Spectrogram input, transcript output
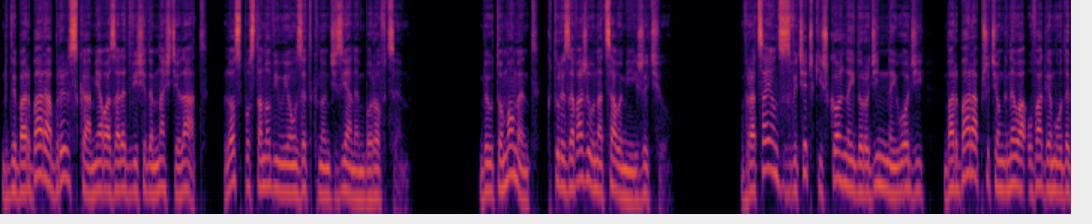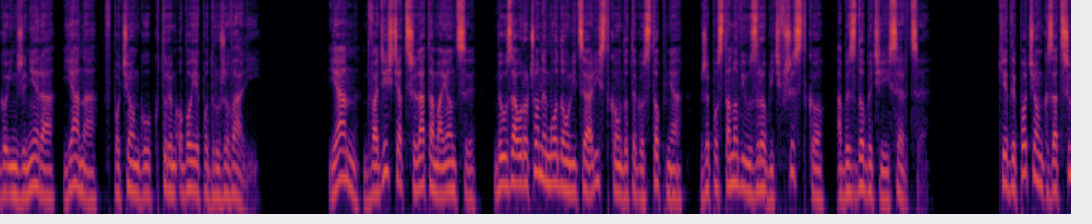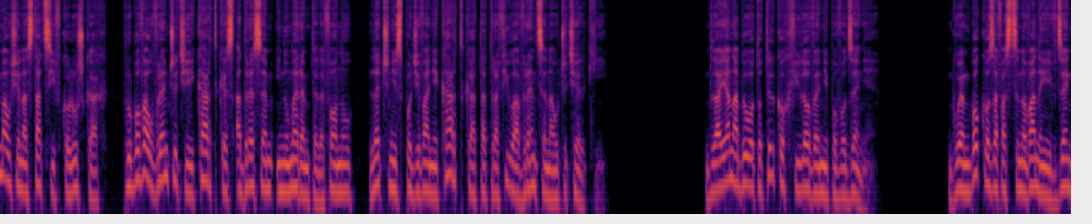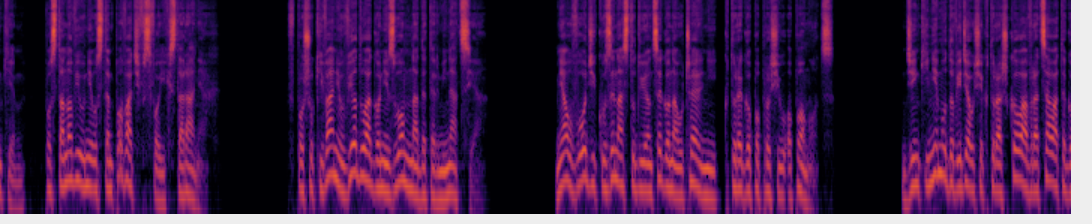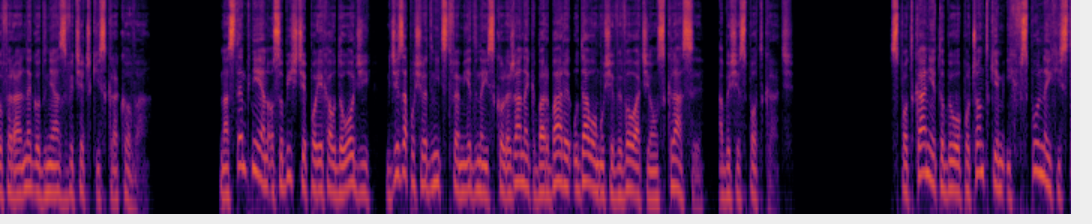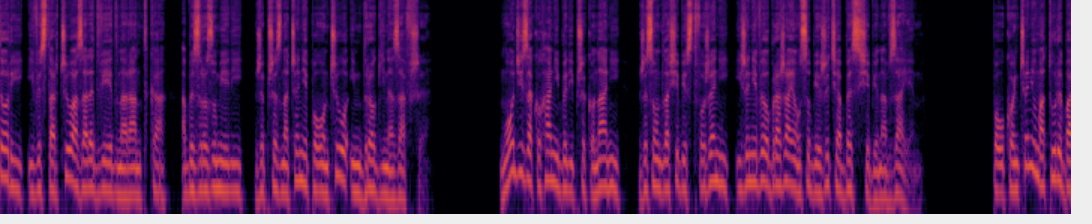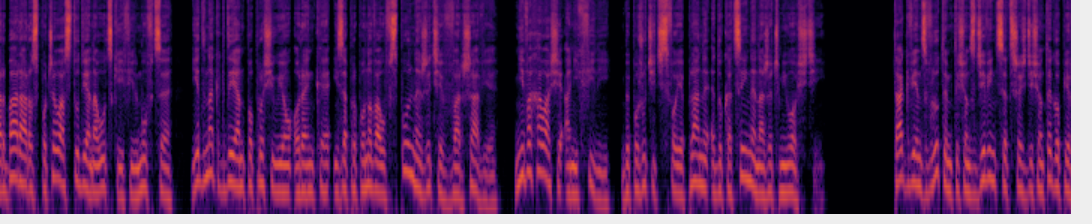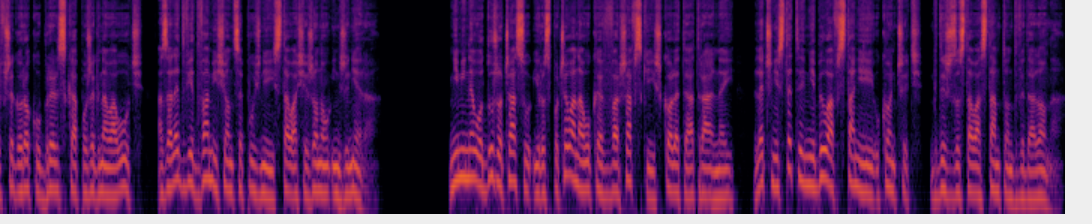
Gdy Barbara Brylska miała zaledwie 17 lat, los postanowił ją zetknąć z Janem Borowcem. Był to moment, który zaważył na całym jej życiu. Wracając z wycieczki szkolnej do rodzinnej łodzi, Barbara przyciągnęła uwagę młodego inżyniera, Jana, w pociągu, którym oboje podróżowali. Jan, 23 lata mający, był zauroczony młodą licealistką do tego stopnia, że postanowił zrobić wszystko, aby zdobyć jej serce. Kiedy pociąg zatrzymał się na stacji w Koluszkach, próbował wręczyć jej kartkę z adresem i numerem telefonu, lecz niespodziewanie kartka ta trafiła w ręce nauczycielki. Dla Jana było to tylko chwilowe niepowodzenie. Głęboko zafascynowany jej wdzękiem, postanowił nie ustępować w swoich staraniach. W poszukiwaniu wiodła go niezłomna determinacja. Miał w Łodzi kuzyna studiującego na uczelni, którego poprosił o pomoc. Dzięki niemu dowiedział się, która szkoła wracała tego feralnego dnia z wycieczki z Krakowa. Następnie Jan osobiście pojechał do Łodzi, gdzie za pośrednictwem jednej z koleżanek Barbary udało mu się wywołać ją z klasy, aby się spotkać. Spotkanie to było początkiem ich wspólnej historii i wystarczyła zaledwie jedna randka, aby zrozumieli, że przeznaczenie połączyło im drogi na zawsze. Młodzi zakochani byli przekonani, że są dla siebie stworzeni i że nie wyobrażają sobie życia bez siebie nawzajem. Po ukończeniu matury Barbara rozpoczęła studia na łódzkiej filmówce, jednak gdy Jan poprosił ją o rękę i zaproponował wspólne życie w Warszawie, nie wahała się ani chwili, by porzucić swoje plany edukacyjne na rzecz miłości. Tak więc w lutym 1961 roku Brylska pożegnała Łódź, a zaledwie dwa miesiące później stała się żoną inżyniera. Nie minęło dużo czasu i rozpoczęła naukę w warszawskiej szkole teatralnej, lecz niestety nie była w stanie jej ukończyć, gdyż została stamtąd wydalona.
